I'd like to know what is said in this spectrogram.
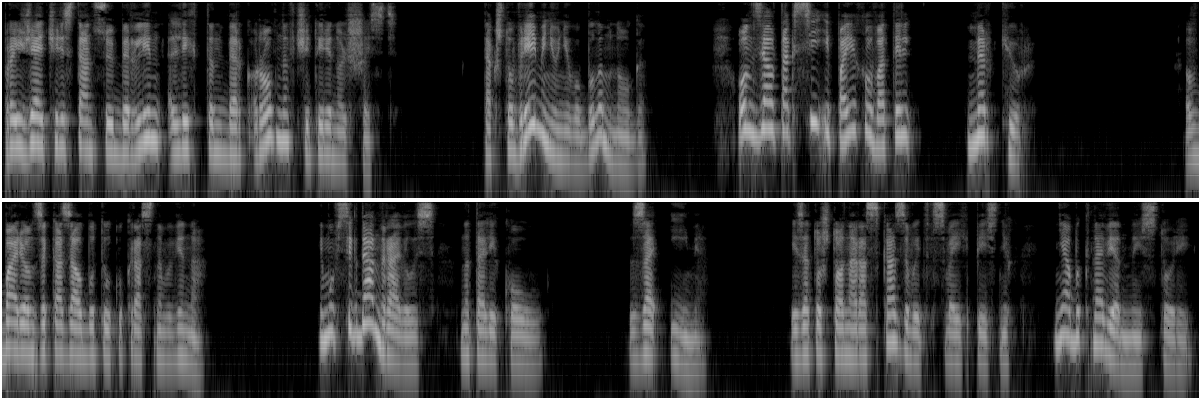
проезжает через станцию Берлин-Лихтенберг ровно в 4.06. Так что времени у него было много. Он взял такси и поехал в отель «Меркюр». В баре он заказал бутылку красного вина. Ему всегда нравилась Натали Коул за имя и за то, что она рассказывает в своих песнях необыкновенные истории.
